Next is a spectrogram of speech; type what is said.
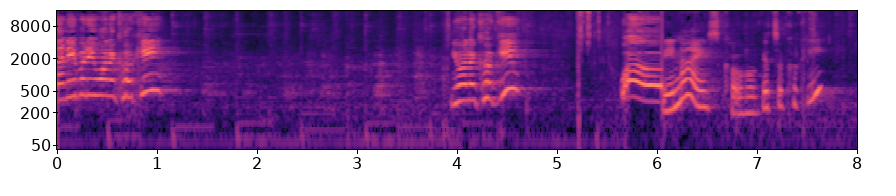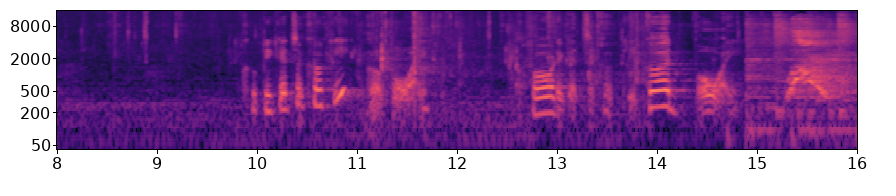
Does anybody want a cookie? You want a cookie? Whoa! Be nice. Coco gets a cookie. Koopy gets a cookie. Good boy. Koda gets a cookie. Good boy. Whoa!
